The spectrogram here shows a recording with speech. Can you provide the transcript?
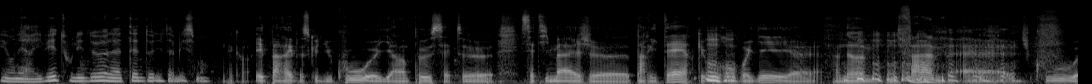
et on est arrivés tous les deux à la tête de l'établissement. D'accord. Et pareil, parce que du coup, il euh, y a un peu cette, euh, cette image euh, paritaire que vous mm -hmm. renvoyez, euh, un homme, une femme, euh, du coup...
